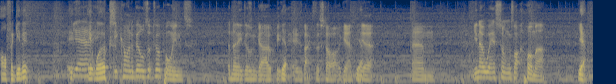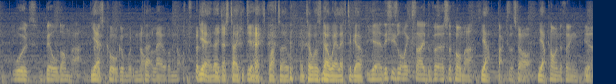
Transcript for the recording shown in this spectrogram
I'll forgive it. It, yeah, it works. It, kind of builds up to a point, and then it doesn't go. It, Yeah. it's back to the start again. Yeah. Yeah. Um, you know where songs like Hummer yeah, would build on that. Yeah. Because Corgan would not allow them not to. yeah, they just take it to Yeah. the next plateau until there's nowhere left to go. Yeah, this is like say the verse of Hummer. Yeah. Back to the start. Yeah. Kind of thing. Yeah.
